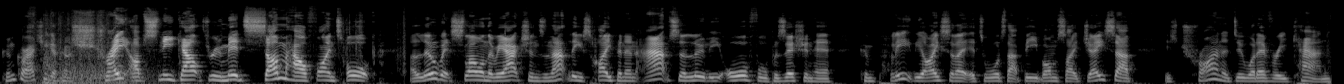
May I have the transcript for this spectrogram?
Kunkka actually going to straight up sneak out through mid. Somehow finds Hawk a little bit slow on the reactions. And that leaves Hype in an absolutely awful position here. Completely isolated towards that B bomb site. JSav is trying to do whatever he can.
